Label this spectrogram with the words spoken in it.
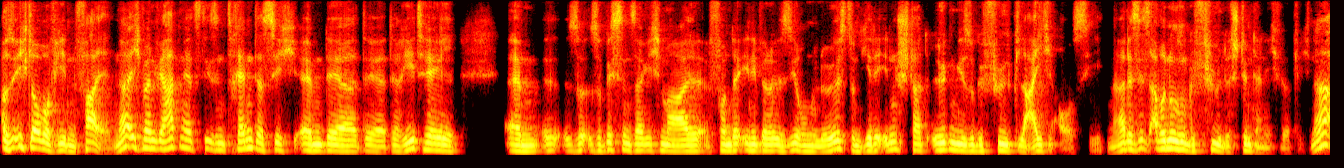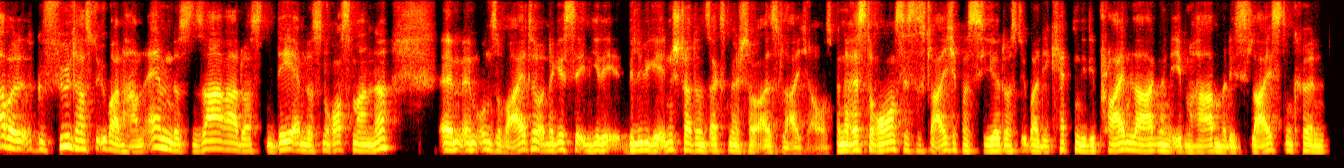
Also ich glaube auf jeden Fall. Ne? Ich meine, wir hatten jetzt diesen Trend, dass sich ähm, der, der, der Retail ähm, so, so ein bisschen, sage ich mal, von der Individualisierung löst und jede Innenstadt irgendwie so gefühlt gleich aussieht. Ne? Das ist aber nur so ein Gefühl, das stimmt ja nicht wirklich. Ne? Aber gefühlt hast du überall ein H&M, das ist ein Sarah, du hast ein DM, das ist ein Rossmann ne? Ähm, ähm, und so weiter. Und dann gehst du in jede beliebige Innenstadt und sagst, Mensch, schaut alles gleich aus. Bei den Restaurants ist das Gleiche passiert. Du hast überall die Ketten, die die Prime-Lagen dann eben haben, weil die es leisten können.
